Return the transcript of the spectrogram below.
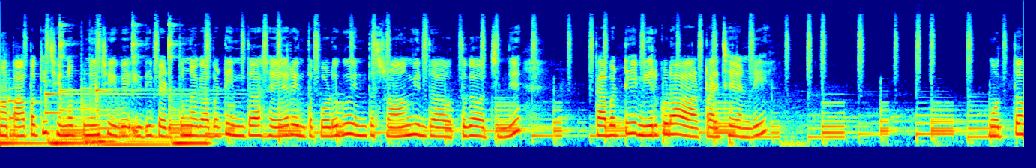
మా పాపకి చిన్నప్పటి నుంచి ఇవే ఇది పెడుతున్నా కాబట్టి ఇంత హెయిర్ ఇంత పొడుగు ఇంత స్ట్రాంగ్ ఇంత ఒత్తుగా వచ్చింది. కాబట్టి మీరు కూడా ట్రై చేయండి. మొత్తం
